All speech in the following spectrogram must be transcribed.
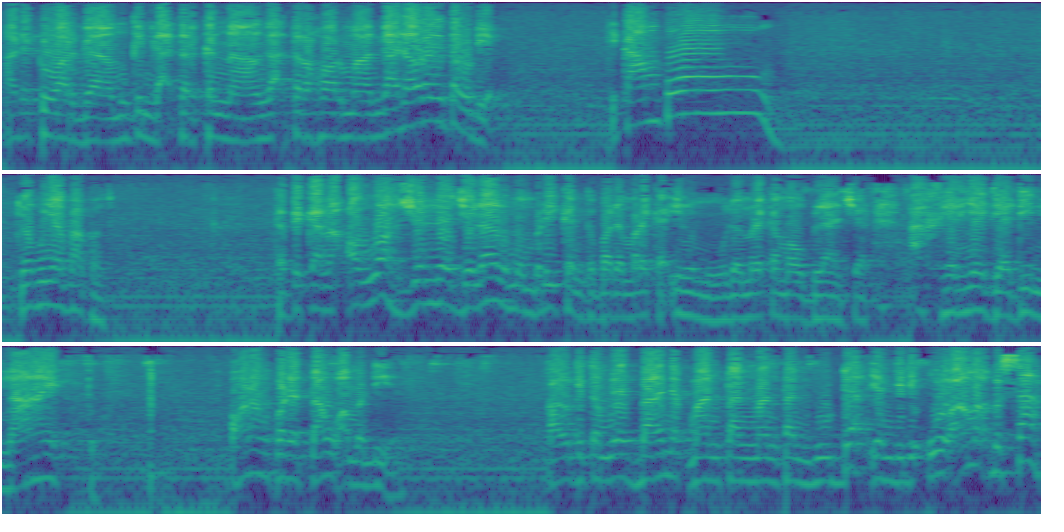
ada keluarga mungkin nggak terkenal, nggak terhormat, nggak ada orang yang tahu dia di kampung, nggak punya apa-apa tuh. Tapi karena Allah Jalla Jalaluh memberikan kepada mereka ilmu dan mereka mau belajar, akhirnya jadi naik tuh. Orang pada tahu sama dia. Kalau kita melihat banyak mantan-mantan budak yang jadi ulama besar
